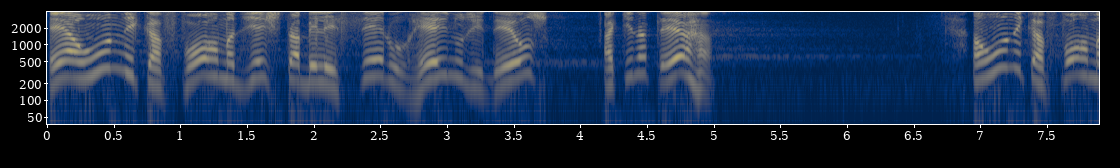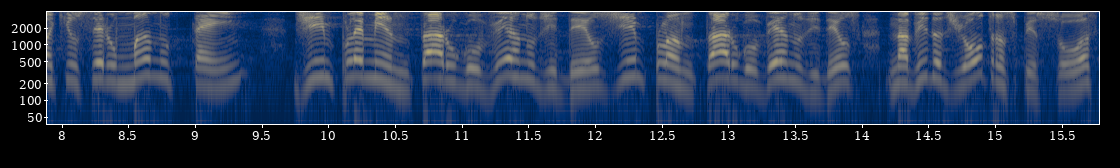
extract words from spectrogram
é a única forma de estabelecer o reino de Deus aqui na terra. A única forma que o ser humano tem de implementar o governo de Deus, de implantar o governo de Deus na vida de outras pessoas,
